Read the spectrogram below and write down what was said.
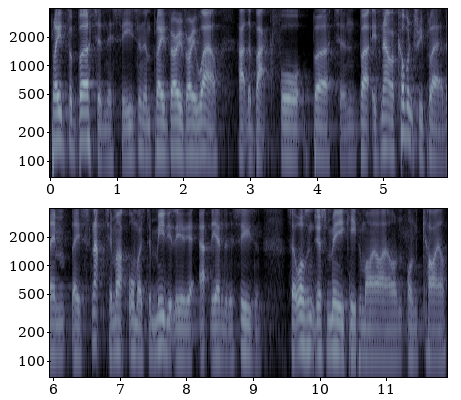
played for Burton this season and played very, very well at the back for Burton, but is now a Coventry player. They, they snapped him up almost immediately at the end of the season. So it wasn't just me keeping my eye on, on Kyle,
